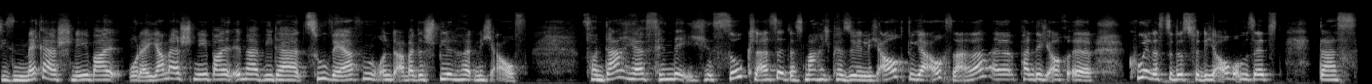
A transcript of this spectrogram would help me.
diesen Meckerschneeball oder Jammerschneeball immer wieder zuwerfen und aber das Spiel hört nicht auf. Von daher finde ich es so klasse, das mache ich persönlich auch, du ja auch, Sarah, äh, fand ich auch äh, cool, dass du das für dich auch umsetzt, dass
